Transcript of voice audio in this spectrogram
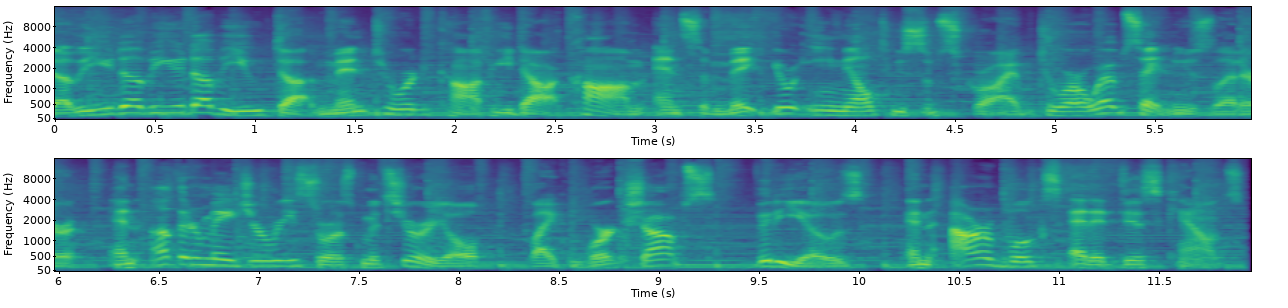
www.mentoredcoffee.com and submit your email to subscribe to our website newsletter and other major resource material like workshops, videos, and our books at a discount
